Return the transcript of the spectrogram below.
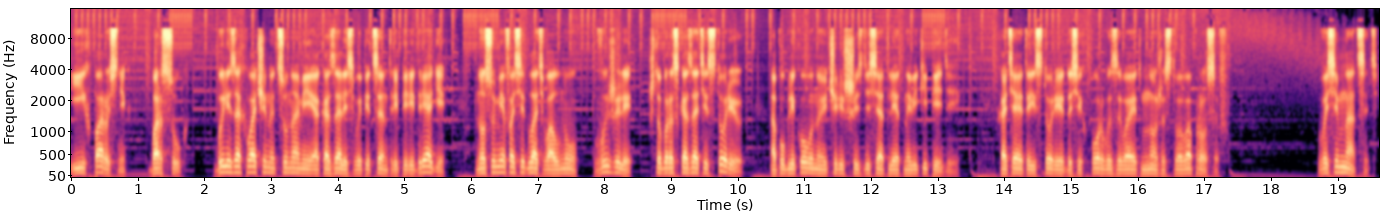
и их парусник, барсук, были захвачены цунами и оказались в эпицентре передряги, но сумев оседлать волну, выжили, чтобы рассказать историю, опубликованную через 60 лет на Википедии хотя эта история до сих пор вызывает множество вопросов. 18.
